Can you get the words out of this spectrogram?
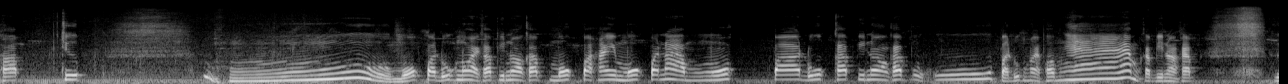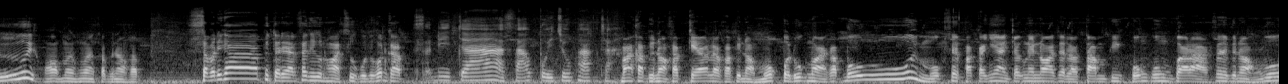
พับจึ๊บอื้อหือมกปลาดุกน้อยครับพี่น้องครับ มกปลาให้มกปลาหน้ามกปลาดุกครับพี่น้องครับโอ้โหปลาดุกน้อยพร้อมงามครับพี่น้องครับเฮ้ยหอมมากๆครับพี่น้องครับ สวัสดีครับพี่ตะเรียนสัตย์คุณหอดสู่คุณทุกคนครับ สวัสดีจ้า สาวปุ๋ยจูพักจ้ะมาครับพี่น้องครับแก้วแล้วครับพี่น้องหมกปลาดุกหน่อยครับโอ้ยหมกใส่ผักกระแยงจังน้อยๆแต่เราตำพริกผงปรุงปลาร้าใส่พี่น้องโอ้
